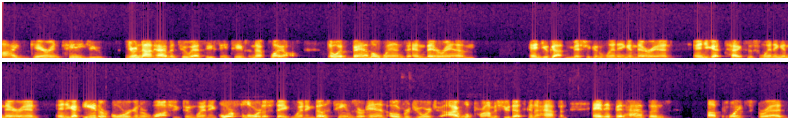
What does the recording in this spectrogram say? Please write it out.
I guarantee you, you're not having two SEC teams in that playoff. So if Bama wins and they're in, and you got Michigan winning and they're in, and you got Texas winning and they're in, and you got either Oregon or Washington winning, or Florida State winning, those teams are in over Georgia. I will promise you that's going to happen. And if it happens, a point spread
